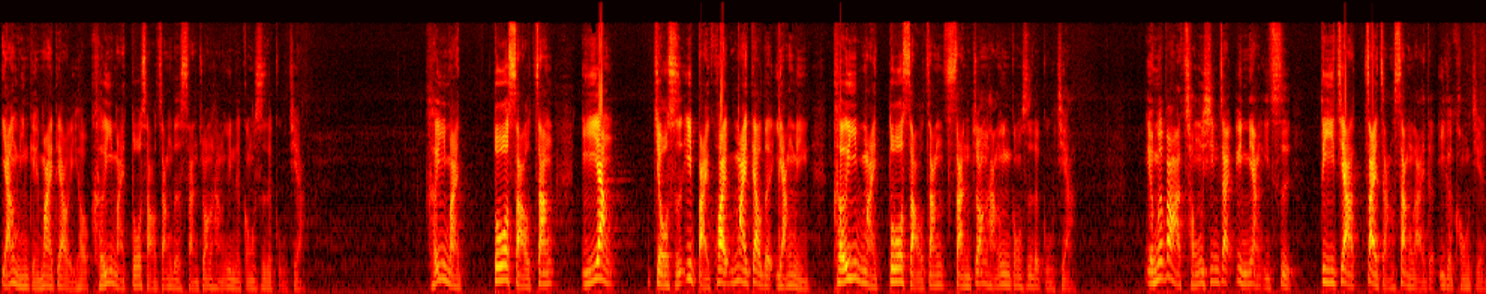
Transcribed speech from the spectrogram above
阳明给卖掉以后，可以买多少张的散装航运的公司的股价？可以买多少张一样九十一百块卖掉的阳明？可以买多少张散装航运公司的股价？有没有办法重新再酝酿一次低价再涨上来的一个空间？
